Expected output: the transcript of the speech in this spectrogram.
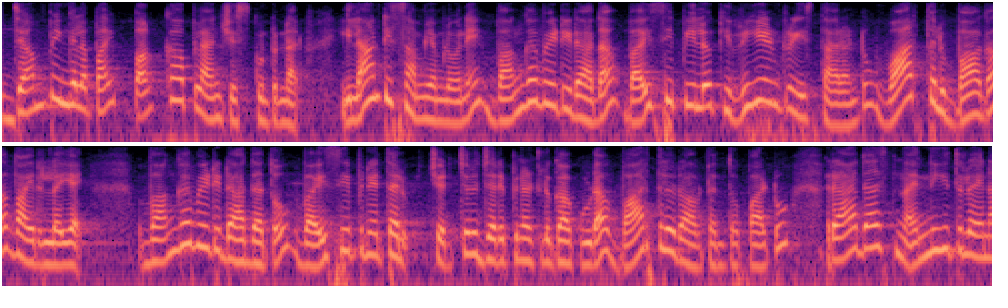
జంపింగ్లపై పక్కా ప్లాన్ చేసుకుంటున్నారు. ఇలాంటి సమయంలోనే వంగ వంగవీటి రాధ వైసీపీలోకి రీ ఎంట్రీ ఇస్తారంటూ వార్తలు బాగా వైరల్ అయ్యాయి. వంగవీటి రాధాతో వైసీపీ నేతలు చర్చలు జరిపినట్లుగా కూడా వార్తలు రావడంతో పాటు రాధా సన్నిహితులైన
